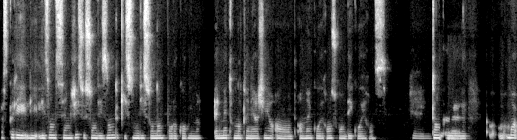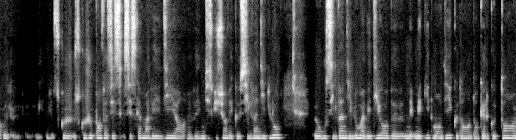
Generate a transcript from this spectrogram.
Parce que les, les ondes 5G, ce sont des ondes qui sont dissonantes pour le corps humain elles mettent notre énergie en, incohérence ou en décohérence. Donc, euh, moi, ce que, ce que je pense, c'est ce qu'elle m'avait dit, hein, avait une discussion avec euh, Sylvain Didlot, euh, où Sylvain Didlot m'avait dit, oh, ben, mes, guides m'ont dit que dans, dans quelques temps,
